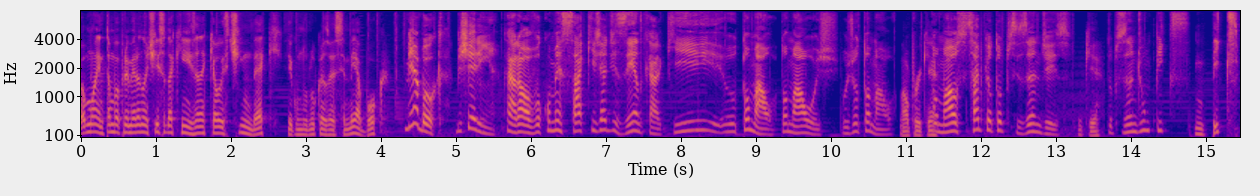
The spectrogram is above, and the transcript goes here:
Vamos lá então para a primeira notícia da quinzena, que é o Steam Deck. Segundo o Lucas, vai ser meia boca. Minha boca, bicheirinha. Cara, ó, vou começar aqui já dizendo, cara, que eu tô mal. Tô mal hoje. Hoje eu tô mal. Mal por quê? Tô mal. Sabe o que eu tô precisando, Jason? O quê? Tô precisando de um Pix. Um Pix?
